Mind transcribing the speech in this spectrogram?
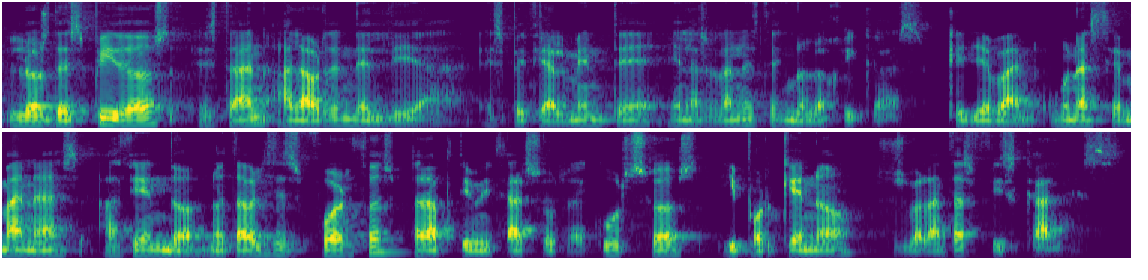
Los despidos están a la orden del día, especialmente en las grandes tecnológicas, que llevan unas semanas haciendo notables esfuerzos para optimizar sus recursos y, por qué no, sus balanzas fiscales.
